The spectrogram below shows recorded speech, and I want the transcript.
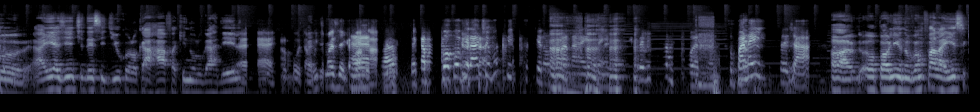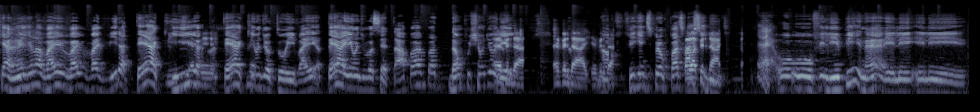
Aí a gente decidiu colocar a Rafa aqui no lugar dele. É, é. pô, tá muito mais legal. É, Rafa. Daqui a pouco eu virar ativo fixo aqui no Panais, gente. Sou panelista já. Ó, ô Paulinho, não vamos falar isso que a Ângela vai, vai, vai vir até aqui, até aqui onde eu tô e vai até aí onde você tá para dar um puxão de é orelha. É verdade, é verdade, é verdade. Não, fiquem despreocupados Fala com o seguinte. É, o, o Felipe, né, ele, ele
